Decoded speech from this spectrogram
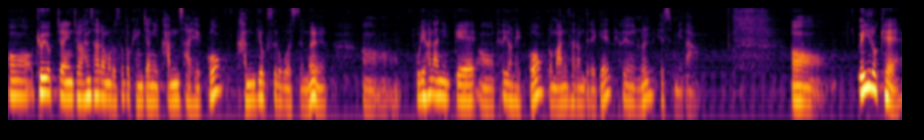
어, 교역자인 저 한 사람으로서도 굉장히 감사했고 감격스러웠음을 어, 우리 하나님께 어, 표현했고 또 많은 사람들에게 표현을 했습니다. 어, 왜 이렇게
